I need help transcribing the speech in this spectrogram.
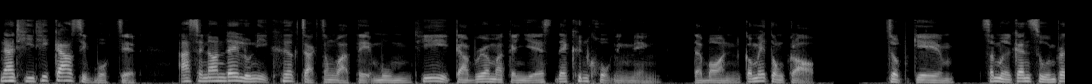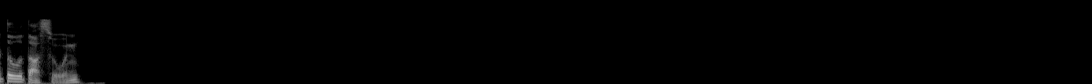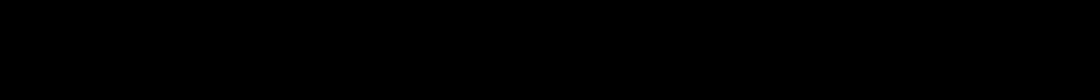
นาทีที่ 90บวก7อาร์เซนอลได้ลุ้นอีกเครือกจากจังหวะเตะมุมที่กาเบรียลมากันเยสได้ขึ้นโขกหนึ่งๆแต่บอลก็ไม่ตรงกรอบ จบเกม เสมอกันศูนย์ประตูต่อศูนย์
